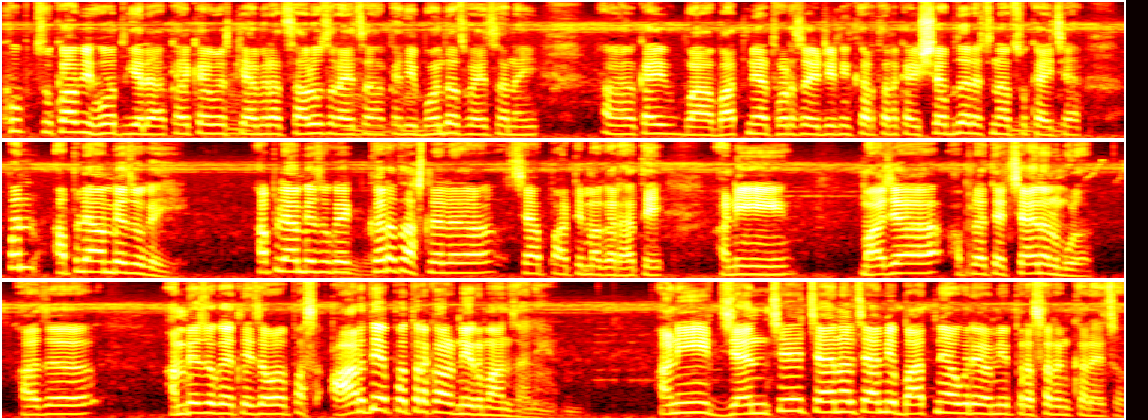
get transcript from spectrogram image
खूप चुकावी होत गेल्या. काही काही वेळेस कॅमेरा चालूच राहायचा कधी बंदच व्हायचा नाही. काही बा बातम्या थोडंसं एडिटिंग करताना काही शब्दरचना चुकायच्या. पण आपल्या आंबेजोगाई आपल्या आंबेजोगाई करत असलेल्याच्या पाठीमागं राहते. आणि माझ्या आपल्या त्या चॅनलमुळं आज आंबेजोगाईतले जवळपास अर्धे पत्रकार निर्माण झाले. आणि ज्यांचे चॅनलचे आम्ही बातम्या वगैरे आम्ही प्रसारण करायचो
